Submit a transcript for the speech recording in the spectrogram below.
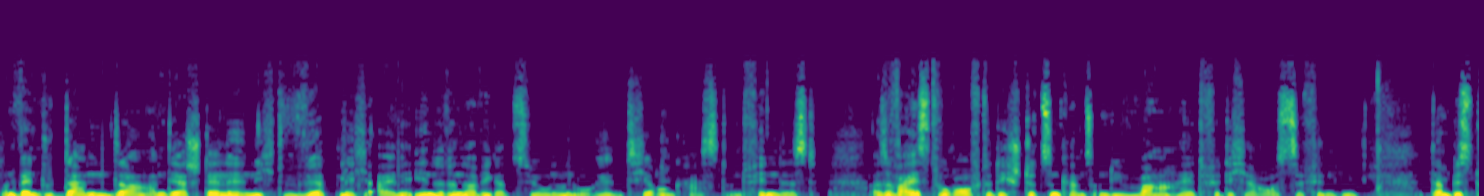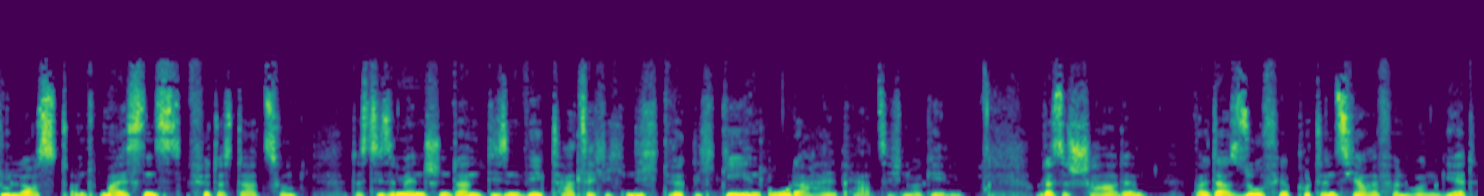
Und wenn du dann da an der Stelle nicht wirklich eine innere Navigation und Orientierung hast und findest, also weißt, worauf du dich stützen kannst, um die Wahrheit für dich herauszufinden, dann bist du lost und meistens führt das dazu, dass diese Menschen dann diesen Weg tatsächlich nicht wirklich gehen oder halbherzig nur gehen. Und das ist schade, weil da so viel Potenzial verloren geht.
